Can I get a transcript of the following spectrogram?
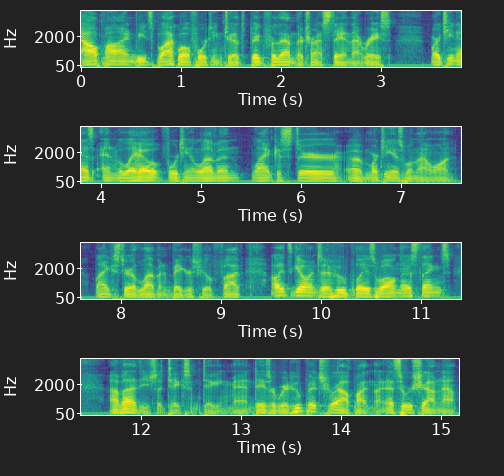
Alpine beats Blackwell 14 2. That's big for them. They're trying to stay in that race. Martinez and Vallejo 14 11. Lancaster, uh, Martinez won that one. Lancaster 11. Bakersfield 5. I like to go into who plays well in those things, uh, but that usually takes some digging, man. Days are weird. Who pitched for Alpine? That's who we're shouting out.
